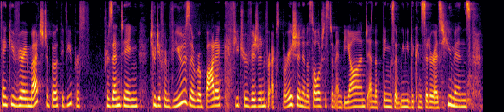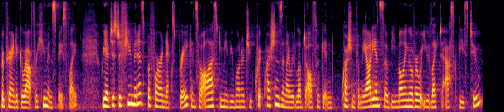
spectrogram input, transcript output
Thank you very much to both of you for presenting two different views, a robotic future vision for exploration in the solar system and beyond, and the things that we need to consider as humans preparing to go out for human spaceflight. We have just a few minutes before our next break, and so I'll ask you maybe one or two quick questions, and I would love to also get a question from the audience, so be mulling over what you'd like to ask these two.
